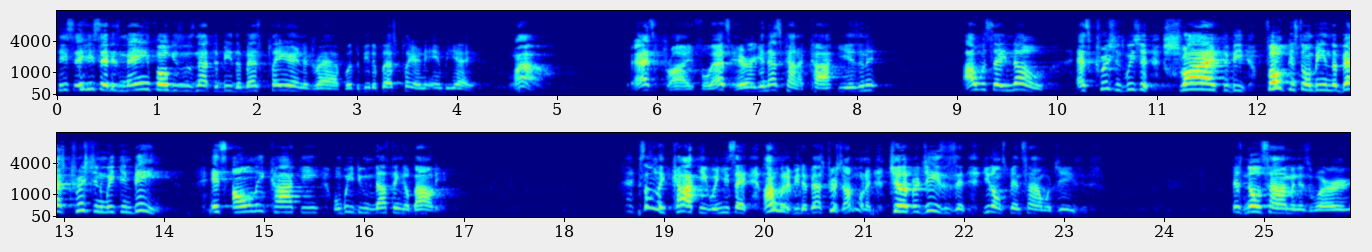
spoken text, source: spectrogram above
he, said, he said his main focus was not to be the best player in the draft, but to be the best player in the NBA. Wow. That's prideful. That's arrogant. That's kind of cocky, isn't it? I would say no. As Christians, we should strive to be focused on being the best Christian we can be. It's only cocky when we do nothing about it. It's only cocky when you say, I'm going to be the best Christian. I'm going to kill it for Jesus. And you don't spend time with Jesus. There's no time in His Word.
